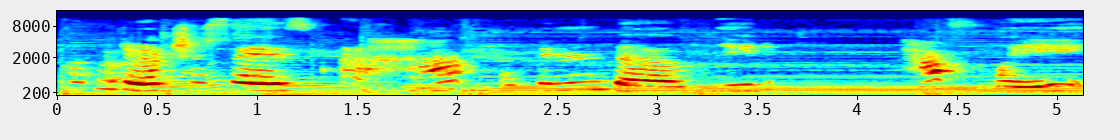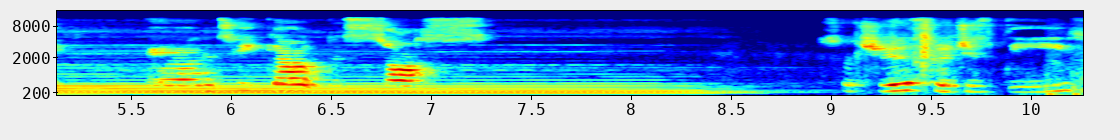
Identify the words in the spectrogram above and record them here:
the direction says, half open the lid halfway and take out the sauce switches, which is these,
